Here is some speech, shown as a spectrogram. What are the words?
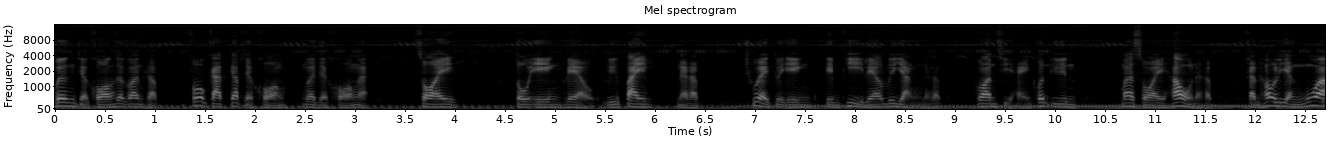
เบิ้งจากของซะก่อนครับ โฟกัสกับจากของเมื่อจากของอะ ซอยตัวเองแล้วหรือไปนะครับ ช่วยตัวเองเต็มที่แล้วหรือยังนะครับก่อนสิให้คนอื่นมาซอยเฮ้านะครับคันเฮาเลี้ยงงัว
